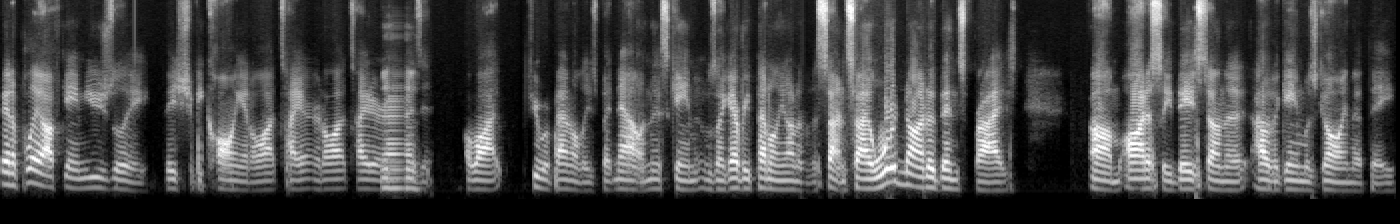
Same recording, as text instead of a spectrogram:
in a playoff game, usually they should be calling it a lot tighter, a lot tighter mm-hmm. as it a lot fewer penalties. But now in this game, it was like every penalty under the sun. So I would not have been surprised, um, honestly, based on the how the game was going, that they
